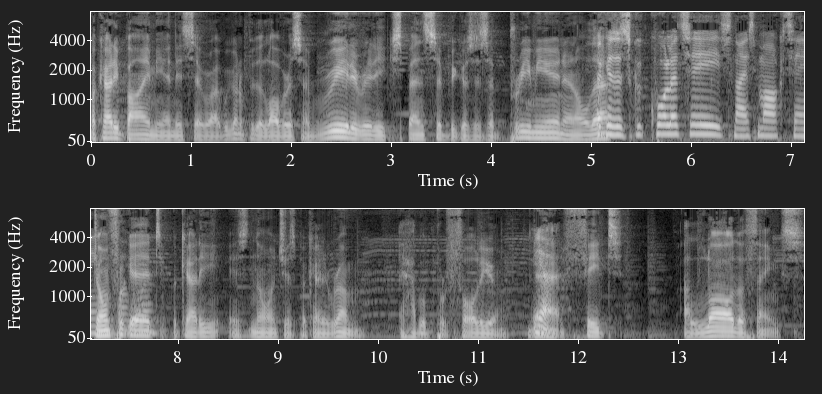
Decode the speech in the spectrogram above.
Bacardi buy me and they say right we're going to put the lovers and really really expensive because it's a premium and all that because it's good quality, it's nice marketing. don't forget, Bacardi is not just Bacardi rum. They have a portfolio that Yeah. fit a lot of things.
